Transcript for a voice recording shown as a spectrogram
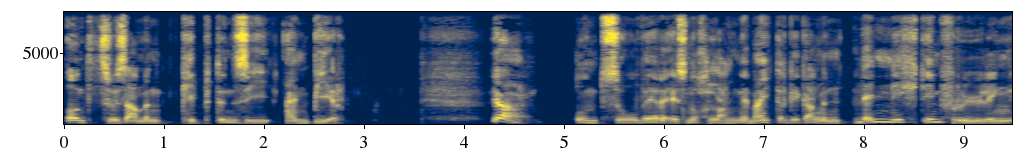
und zusammen kippten sie ein Bier. Ja, und so wäre es noch lange weitergegangen, wenn nicht im Frühling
